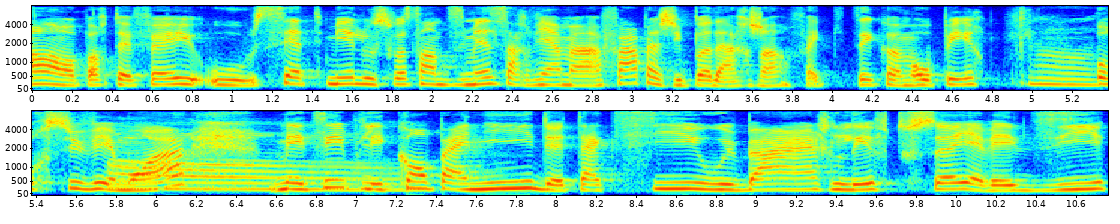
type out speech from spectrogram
dans mon portefeuille ou 7 000 ou 70 000, ça revient à ma affaire parce que j'ai pas d'argent. Fait que, tu sais, comme au pire, ah. poursuivez-moi. Oh. Mais, tu sais, les compagnies de taxi, Uber, Lyft, tout ça, ils avaient dit,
